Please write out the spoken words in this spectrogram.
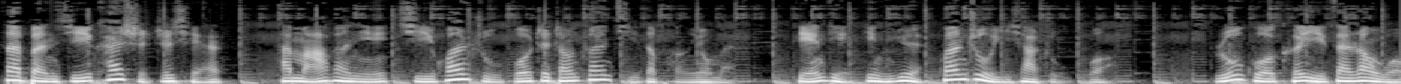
在本集开始之前，还麻烦您喜欢主播这张专辑的朋友们，点点订阅，关注一下主播。如果可以再让我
